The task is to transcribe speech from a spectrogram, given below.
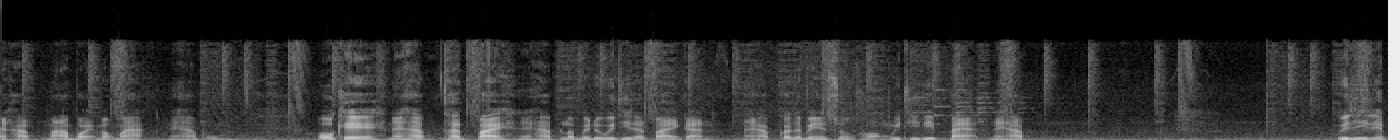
นะครับมาบ่อยมากๆนะครับผมโอเคนะครับถัดไปนะครับเราไปดูวิธีถัดไปกันนะครับก็จะเป็นในส่วนของวิธีที่8นะครับวิธีที่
